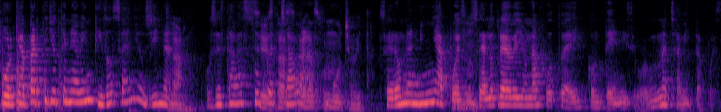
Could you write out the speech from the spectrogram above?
Porque aparte yo tenía 22 años, Gina. Claro. O sea, estaba Sí, súper chava. eras muy chavita. O sea, era una niña, pues. O sea, el otro día veía una foto ahí con tenis, una chavita, pues.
